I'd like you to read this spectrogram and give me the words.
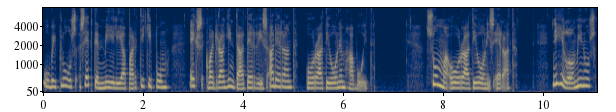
ubi plus septemilia participum ex quadraginta terris aderant orationem habuit. Summa orationis erat – Nihilo minus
